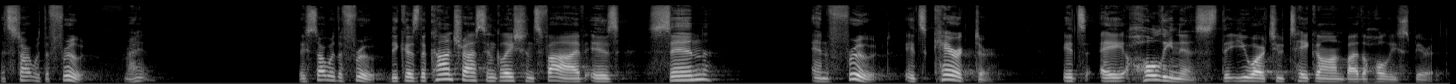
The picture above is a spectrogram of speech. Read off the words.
let's start with the fruit, right? They start with the fruit because the contrast in Galatians 5 is sin and fruit, it's character. It's a holiness that you are to take on by the Holy Spirit.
